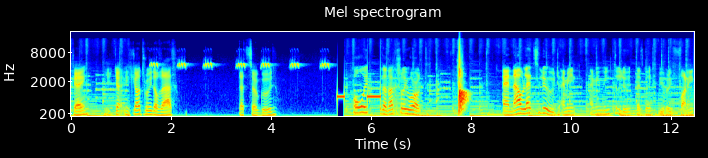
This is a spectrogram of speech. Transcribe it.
Okay, you got, you got rid of that. That's so good. Holy that actually worked. And now let's loot. I mean, I mean, we need to loot. That's going to be very funny.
